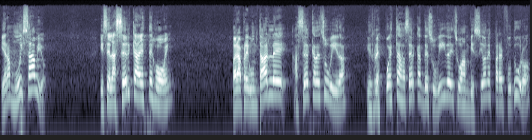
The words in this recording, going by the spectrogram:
y era muy sabio. Y se le acerca a este joven para preguntarle acerca de su vida y respuestas acerca de su vida y sus ambiciones para el futuro.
